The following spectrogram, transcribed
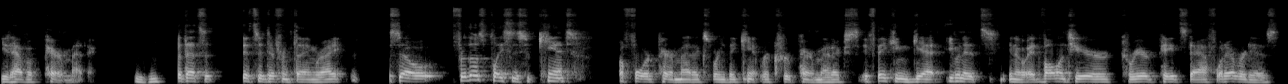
you'd have a paramedic. Mm-hmm. But that's a, it's a different thing, right? So for those places who can't afford paramedics, where they can't recruit paramedics, if they can get even it's you know at volunteer, career, paid staff, whatever it is,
